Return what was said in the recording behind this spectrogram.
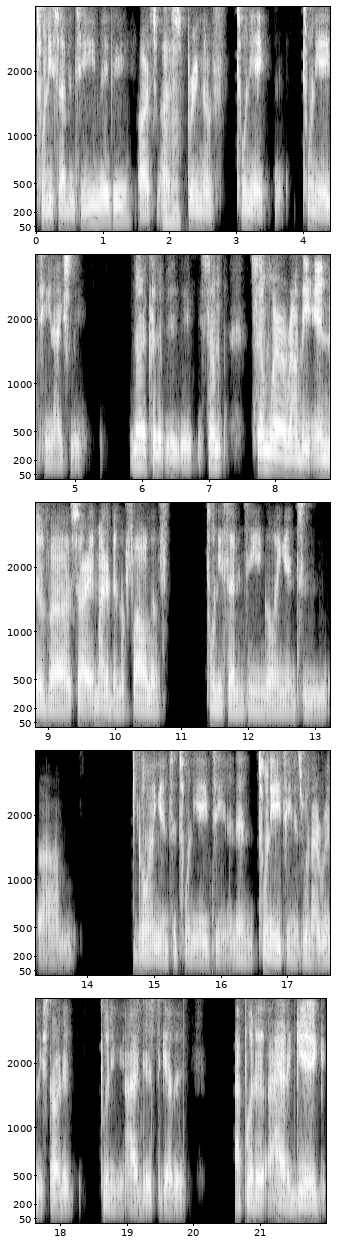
2017, maybe, or uh, mm-hmm. spring of 28, 2018, actually. No, it could have some somewhere around the end of uh sorry, it might have been the fall of 2017 going into um going into 2018 and then 2018 is when I really started putting ideas together. I put a I had a gig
